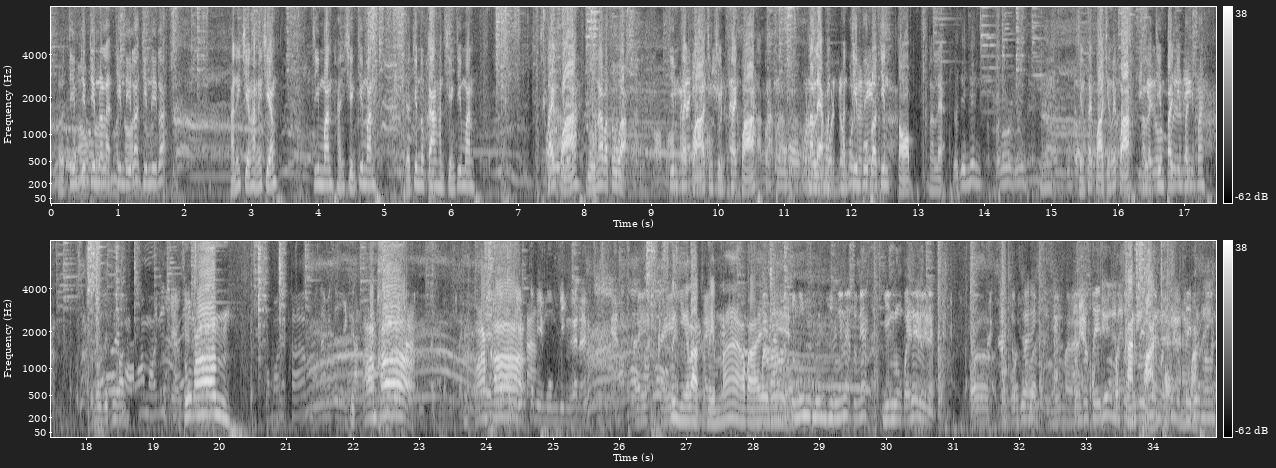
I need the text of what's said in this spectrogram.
เออจิ้มจิ้มจิ้มนั่นแหละจิ้มดีละจิ้มดีละหันนิ้งเฉียงหันนิ้งเฉียงจิ้มมันหันเฉียงจิ้มมันอย่าจิ้มตรงกลางหันเฉียงจิ้มมันซ้ายขวาอยู่หน้าประตูอะ จิ้มซ้ายขวาเฉียงเฉียงซ้ายขวานั่นแหละมันมันจิ้มปุ๊บเราจิ้มตอบนั่นแหละ เดี๋ยวยิงยิงธนูยิงเฉียงซ้ายขวาเฉียงซ้ายขวานั่นแหละจิ้มไปจิ้มไปจิ้มไปธนูยิงก่อนสู้มันติดตามข้าติดตามข้าก็มีมุมยิงกันนะอย่างเงี้ยไม่ยิงละเต็มหน้าเข้าไปนี่ตรงนี้มีมุมยิงนะเนี่ยตรงเนี้ยยิงลงไปได้เลยเนี่ยเออโอเสียบเลยตรงสเตเดียมต้องการขวานของสเตนี่หว่า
